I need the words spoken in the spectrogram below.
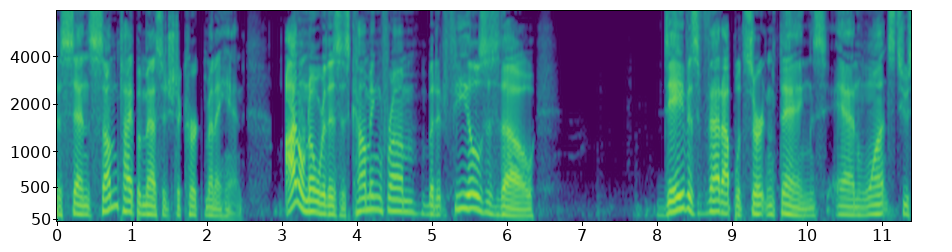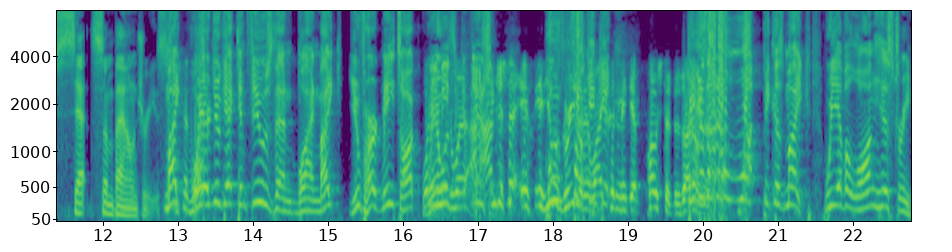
to send some type of message to Kirk Minihane. I don't know where this is coming from, but it feels as though Dave is fed up with certain things and wants to set some boundaries. Mike, where'd you get confused then, blind Mike? You've heard me talk. What do you was mean? the Where, I- confusion? I'm just saying, if, if you Who agree with it, fucking why get- couldn't it get posted? Because I don't I don't want. Because Mike, we have a long history.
